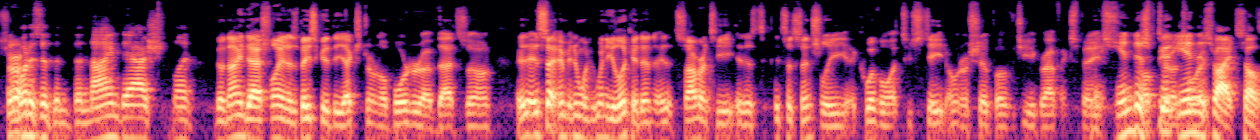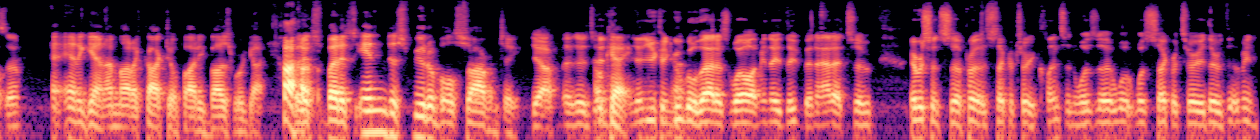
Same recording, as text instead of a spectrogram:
Sure. what is it? The, the nine dash line. the nine dash line is basically the external border of that zone. It's, I mean, when you look at it, sovereignty, it is it's essentially equivalent to state ownership of geographic space. of Indispute. territory. Indis, right. So, So, and again, I'm not a cocktail party buzzword guy, but it's but it's indisputable sovereignty. yeah, and, it- Okay. and you can Google that as well. I mean, they, they've been at it so ever since uh, Secretary Clinton was uh, was secretary. There, I mean,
